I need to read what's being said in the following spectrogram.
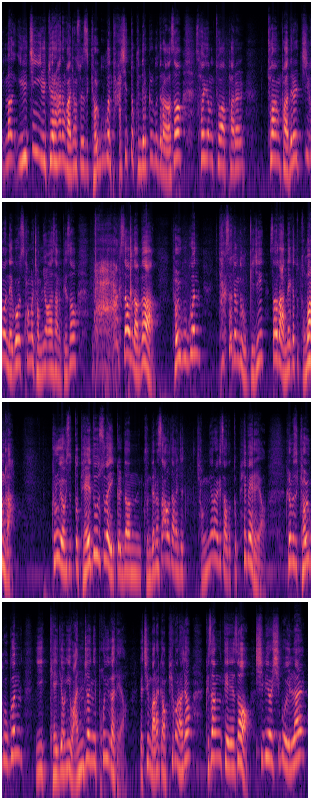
막 일진일퇴를 하는 과정 속에서 결국은 다시 또 군대를 끌고 들어가서 서경 투하파를 투항파들을 찍어내고 성을 점령한 상태에서 막 싸우다가 결국은 탁사장도 웃기지 싸우다 안 되니까 또 도망가. 그리고 여기서 또 대도수가 이끌던 군대는 싸우다가 이제 격렬하게 싸우다 또 패배를 해요. 그러면서 결국은 이 개경이 완전히 포위가 돼요. 그러니까 지금 말할까 피곤하죠? 그 상태에서 12월 15일 날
